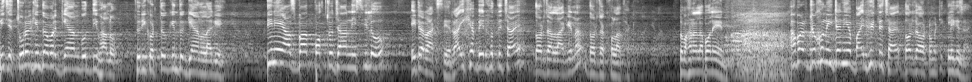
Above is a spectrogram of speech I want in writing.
নিজে, চোরের কিন্তু আবার জ্ঞান বুদ্ধি ভালো, চুরি করতেও কিন্তু জ্ঞান লাগে। তিনি আসবাবপত্র যা নিছিল, এটা রাখছে। রাইখা বের হতে চায়, দরজা লাগে না, দরজা খোলা থাকে। তো ভানালা বলেন। আবার যখন এটা নিয়ে বাইর হইতে চায়, দরজা অটোমেটিক লেগে যায়।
